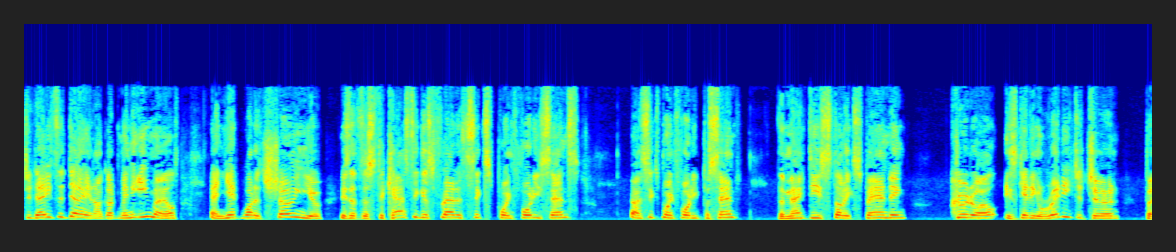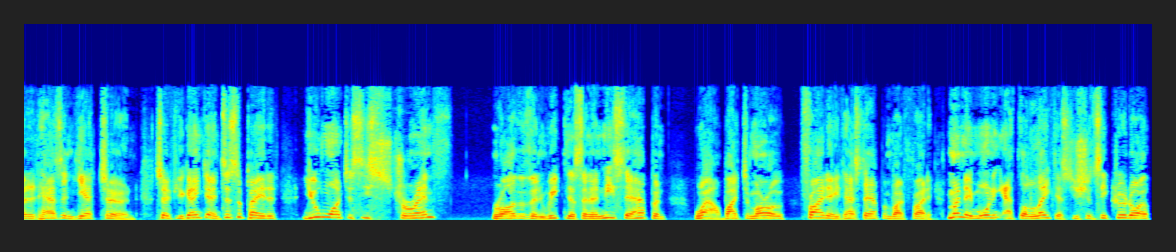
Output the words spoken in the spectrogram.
today's the day, and I got many emails, and yet what it's showing you is that the stochastic is flat at 6.40 cents, uh, 6.40%. The MACD is still expanding. Crude oil is getting ready to turn, but it hasn't yet turned. So if you're going to anticipate it, you want to see strength rather than weakness, and it needs to happen, wow, by tomorrow, Friday. It has to happen by Friday. Monday morning at the latest, you should see crude oil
